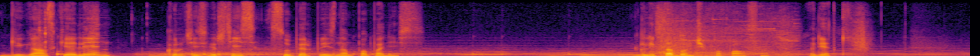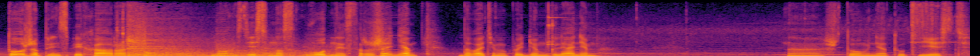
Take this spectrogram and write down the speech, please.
Гигантский олень Крутись-вертись, суперприз нам попадись. Глиптодончик попался. Редкий. Тоже, в принципе, хорошо. Но здесь у нас водные сражения. Давайте мы пойдем глянем, а, что у меня тут есть.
